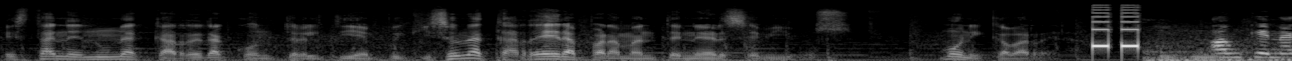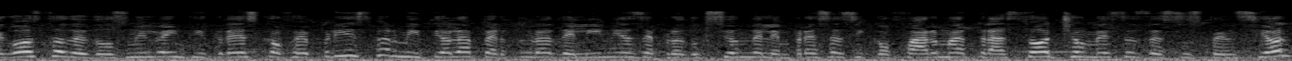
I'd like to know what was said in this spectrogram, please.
están en una carrera contra el tiempo y quizá una carrera para mantenerse vivos. Mónica Barrera. Aunque en agosto de 2023 Cofepris permitió la apertura de líneas de producción de la empresa Psicofarma tras ocho meses de suspensión,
